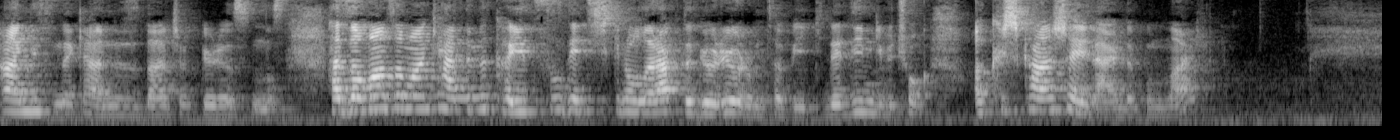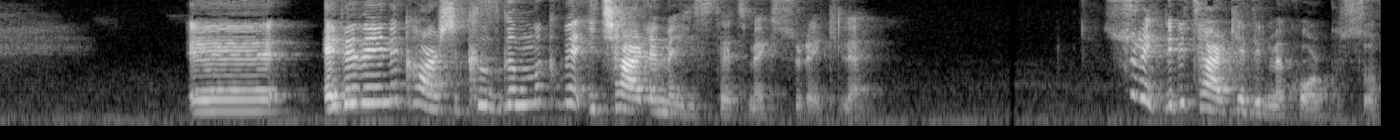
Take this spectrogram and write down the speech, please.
hangisinde kendinizi daha çok görüyorsunuz. Ha zaman zaman kendimi kayıtsız yetişkin olarak da görüyorum tabii ki. Dediğim gibi çok akışkan şeyler de bunlar. Ee, ebeveyne karşı kızgınlık ve içerleme hissetmek sürekli. Sürekli bir terk edilme korkusu.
